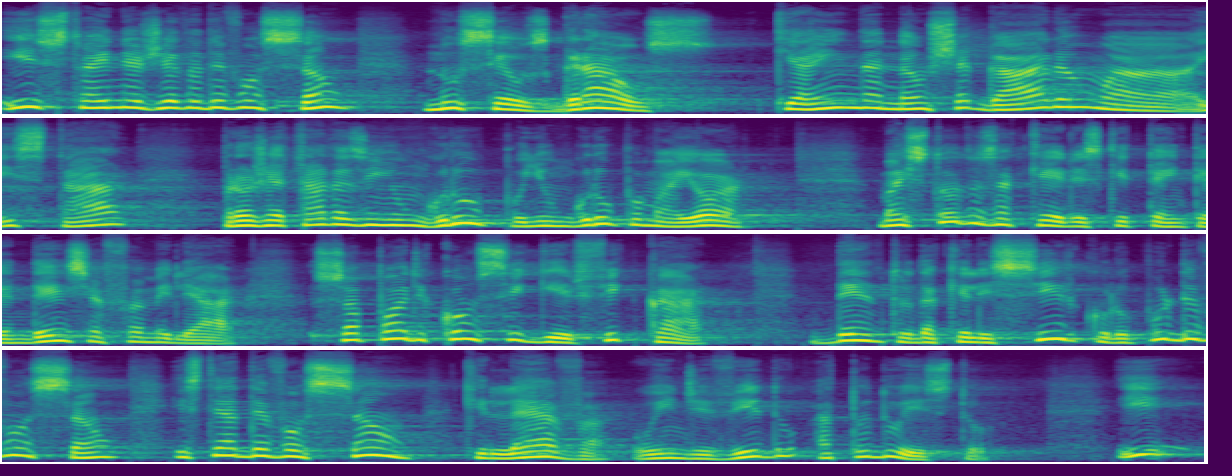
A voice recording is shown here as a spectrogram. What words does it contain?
Isto é a energia da devoção nos seus graus que ainda não chegaram a estar projetadas em um grupo, em um grupo maior. Mas todos aqueles que têm tendência familiar só pode conseguir ficar dentro daquele círculo por devoção. Isto é a devoção que leva o indivíduo a tudo isto. E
